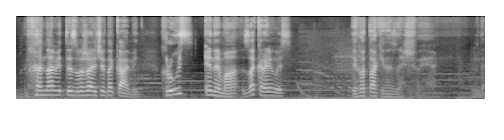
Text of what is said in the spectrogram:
Навіть не зважаючи на камінь. Хрусь і нема, закрились. Його так і не знайшли. Да.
